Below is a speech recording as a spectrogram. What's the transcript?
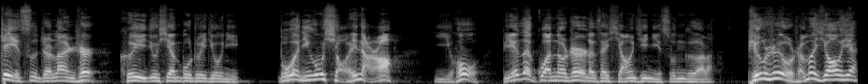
这次这烂事儿可以就先不追究你，不过你给我小心点啊，以后别再关到这儿了才想起你孙哥了。平时有什么消息，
